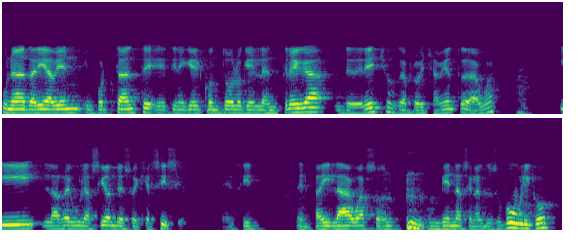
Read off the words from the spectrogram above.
una tarea bien importante eh, tiene que ver con todo lo que es la entrega de derechos de aprovechamiento de agua y la regulación de su ejercicio. Es decir, en el país las aguas son un bien nacional de su público,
